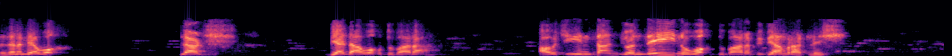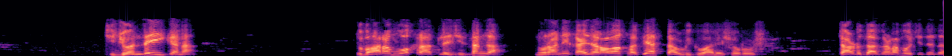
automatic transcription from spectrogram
دغه نه بیا وخت لاړ شي بیا دا وخت دوباره او چې انسان ژوندۍ نو وخت دوباره په بیا راتلی شي چې ژوندۍ کنه دوباره مو وخت راتلی شي څنګه نورانی قاعده را واخله بیا ستاوړي کواله شروع شي تاړو دا غړم چې د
